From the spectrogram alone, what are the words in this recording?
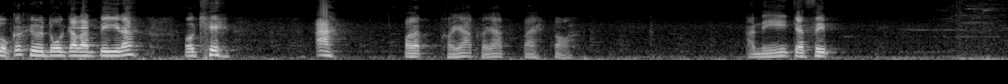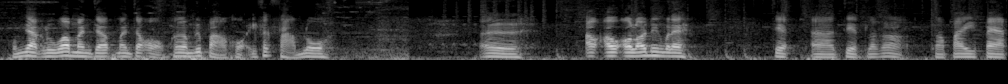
รุปก็คือโดนการันตีนะ โอเค อะ เปิดขออนุญาตขออนุญาตไปต่อ อันนี้เจ็ดสิบผมอยากรู้ว่ามันจะมันจะออกเพิ่มหรือเปล่าขออีกสักสามโล เออ เอาเอาเอาร้อยหนึ่งไปเลยเจ็ดอ่าเจ็ดแล้วก็ต่อไปแปด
